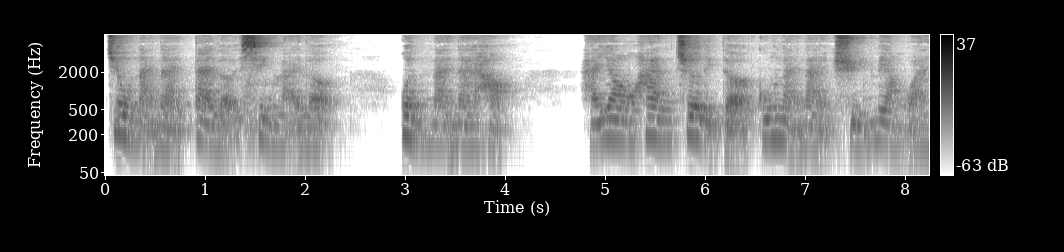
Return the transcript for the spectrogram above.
舅奶奶带了信来了，问奶奶好，还要和这里的姑奶奶寻两丸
